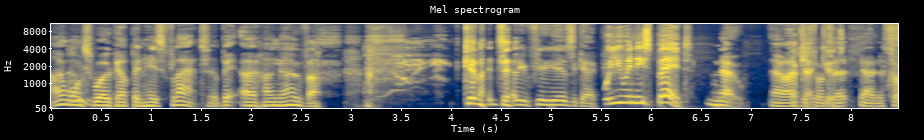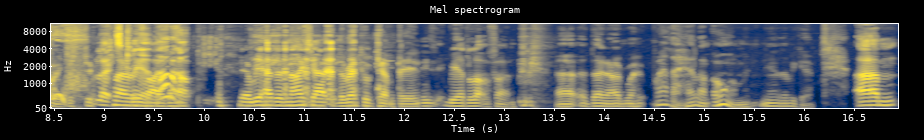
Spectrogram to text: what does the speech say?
I Oh. once woke up in his flat, a bit uh, hungover. Can I tell you, a few years ago? Were you in his bed? No, no. I Okay, just want good. to. No, sorry. Just to Let's clarify clear that that. up. No, we had a night out with the record company, and we had a lot of fun. Uh, then I went, "Where the hell am? Oh, I'm, yeah, there we go. Um,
